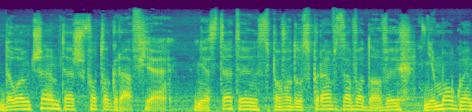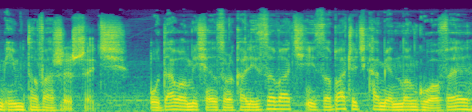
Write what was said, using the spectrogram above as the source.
Dołączyłem też fotografię. Niestety, z powodu spraw zawodowych nie mogłem im towarzyszyć. Udało mi się zlokalizować i zobaczyć kamienną głowę,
